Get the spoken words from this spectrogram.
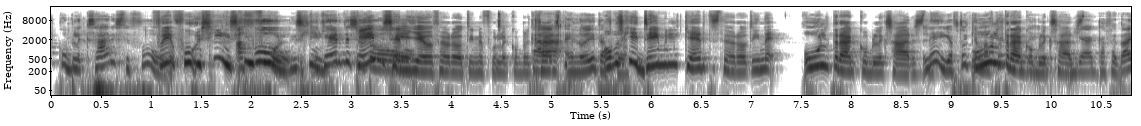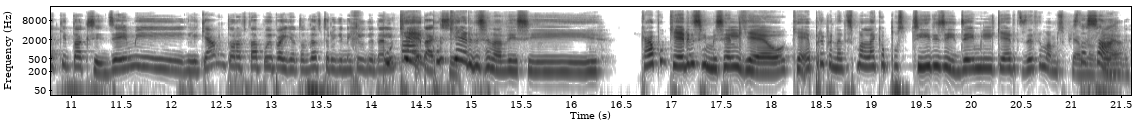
ακομπλεξάριστη φου. Φου, φου, ισχύει, ισχύει. Αφού full, ισχύει. κέρδισε και το- η Μισελ Γέο θεωρώ ότι είναι full κομπλεξάριστη. Καλά, εννοείται Όπως αυτό. και η Jamie Lee Curtis θεωρώ ότι είναι ultra κομπλεξάριστη. Ναι, γι' αυτό και με αυτήν Ultra είναι. κομπλεξάριστη. Για καφεδάκι, εντάξει. η Τζέιμι, γλυκιά μου τώρα αυτά που είπα για το δεύτερο γυναικείο κτλ. Πού, και, πού εντάξει. κέρδισε να δεις η... Κάπου κέρδισε η Μισελ Γέο και έπρεπε να δεις μαλάκα πώς τσίριζε η Τζέιμι Λι Κέρτις. Δεν θυμάμαι σε ποια Στα βραβεία. SAG.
